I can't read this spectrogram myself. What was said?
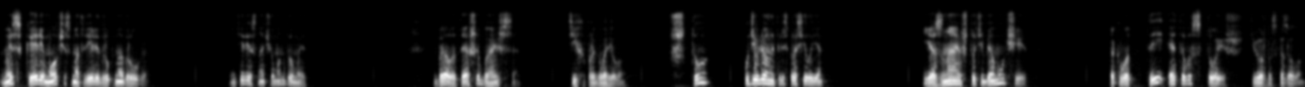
Мы с Кэрри молча смотрели друг на друга. Интересно, о чем он думает. «Белла, ты ошибаешься», — тихо проговорил он. «Что?» — удивленно переспросила я. «Я знаю, что тебя мучает. Так вот, ты этого стоишь», — твердо сказал он.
